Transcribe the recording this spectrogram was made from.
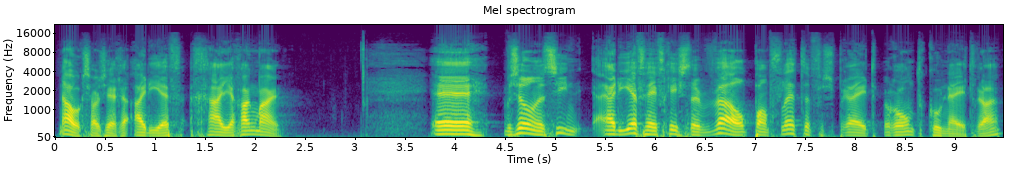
Nou, ik zou zeggen, IDF, ga je gang maar. Uh, we zullen het zien. RDF heeft gisteren wel pamfletten verspreid rond Cunetra.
